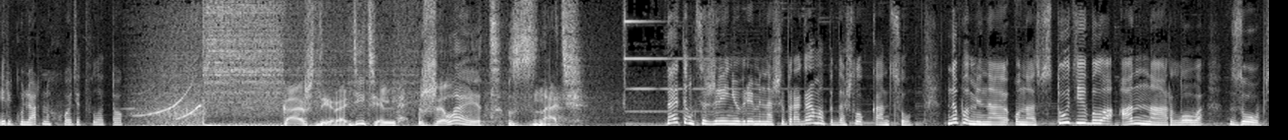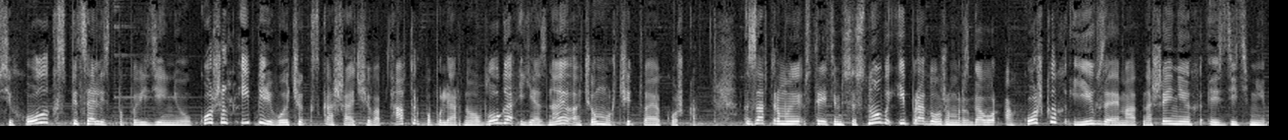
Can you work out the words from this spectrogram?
и регулярно ходит в лоток. Каждый родитель желает знать. На этом, к сожалению, время нашей программы подошло к концу. Напоминаю, у нас в студии была Анна Орлова, зоопсихолог, специалист по поведению кошек и переводчик с кошачьего, автор популярного блога «Я знаю, о чем мурчит твоя кошка». Завтра мы встретимся снова и продолжим разговор о кошках и их взаимоотношениях с детьми.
